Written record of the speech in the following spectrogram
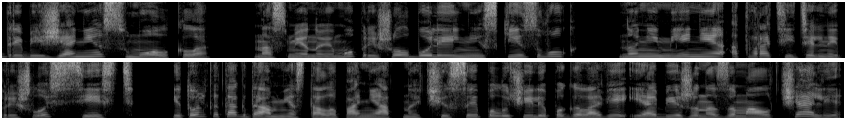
дребезжание смолкло. На смену ему пришел более низкий звук, но не менее отвратительный пришлось сесть. И только тогда мне стало понятно, часы получили по голове и обиженно замолчали,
